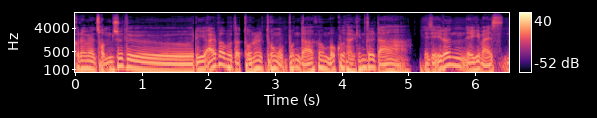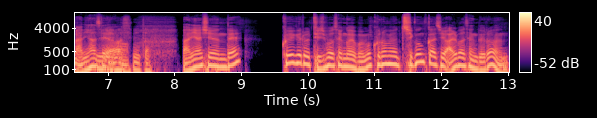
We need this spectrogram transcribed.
그러면 점주들이 알바보다 돈을 더 못 본다. 그럼 먹고 살기 힘들다. 이제 이런 얘기 말씀 많이 하세요. 네, 맞습니다. 많이 하시는데 그 얘기를 뒤집어 생각해 보면 그러면 지금까지 알바생들은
